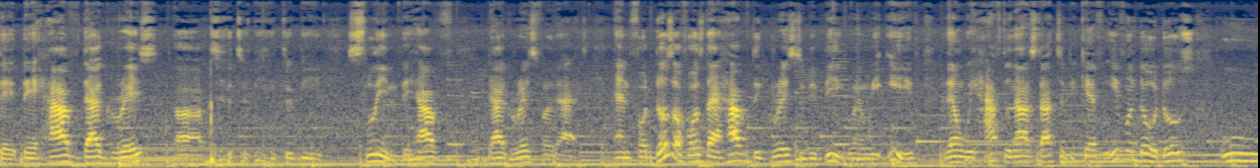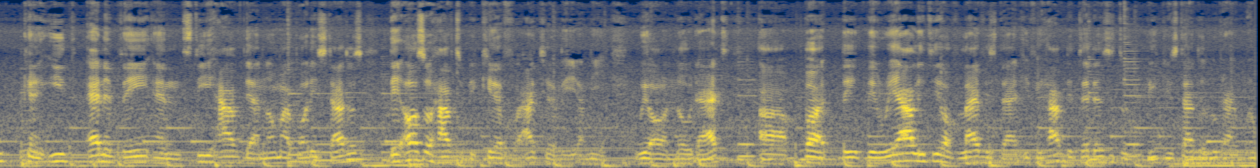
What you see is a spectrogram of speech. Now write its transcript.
they, they have that grace uh, to, to be to be slim. They have that grace for that. And for those of us that have the grace to be big when we eat, then we have to now start to be careful. Even though those who can eat anything and still have their normal body status, they also have to be careful. Actually, I mean, we all know that. Uh, but the, the reality of life is that if you have the tendency to be big, you start to look at, well,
